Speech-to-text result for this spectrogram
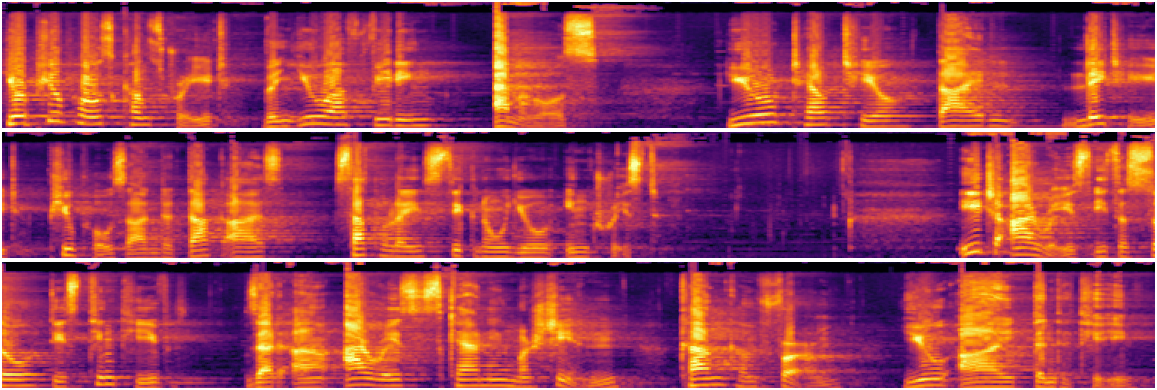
your pupils constrict when you are feeling amorous. Your telltale dilated pupils and dark eyes subtly signal your interest. Each iris is so distinctive that an iris scanning machine can confirm your identity.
